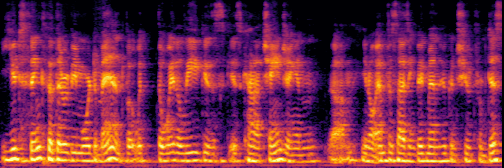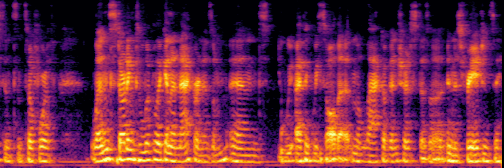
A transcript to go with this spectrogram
You'd think that there would be more demand, but with the way the league is is kind of changing and um, you know emphasizing big men who can shoot from distance and so forth, Len's starting to look like an anachronism, and we, I think we saw that in the lack of interest as a in his free agency.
